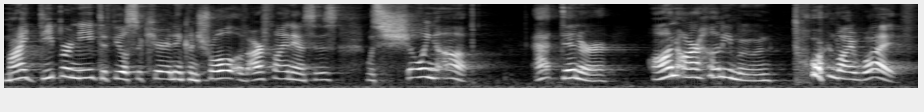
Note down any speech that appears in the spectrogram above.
My deeper need to feel secure and in control of our finances was showing up at dinner on our honeymoon toward my wife.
